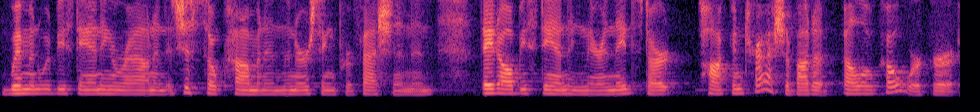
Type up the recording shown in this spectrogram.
Women would be standing around, and it's just so common in the nursing profession, and they'd all be standing there and they'd start talking trash about a fellow coworker,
